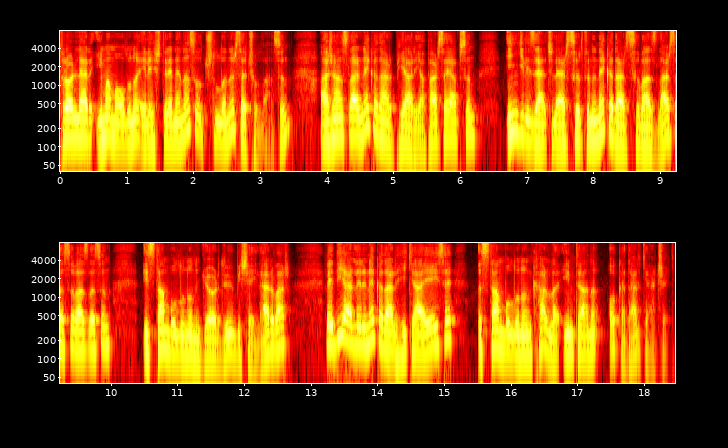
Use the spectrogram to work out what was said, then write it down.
troller İmamoğlu'nu eleştirene nasıl çullanırsa çullansın, ajanslar ne kadar PR yaparsa yapsın, İngiliz elçiler sırtını ne kadar sıvazlarsa sıvazlasın, İstanbullunun gördüğü bir şeyler var ve diğerleri ne kadar hikaye ise İstanbullunun karla imtihanı o kadar gerçek.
